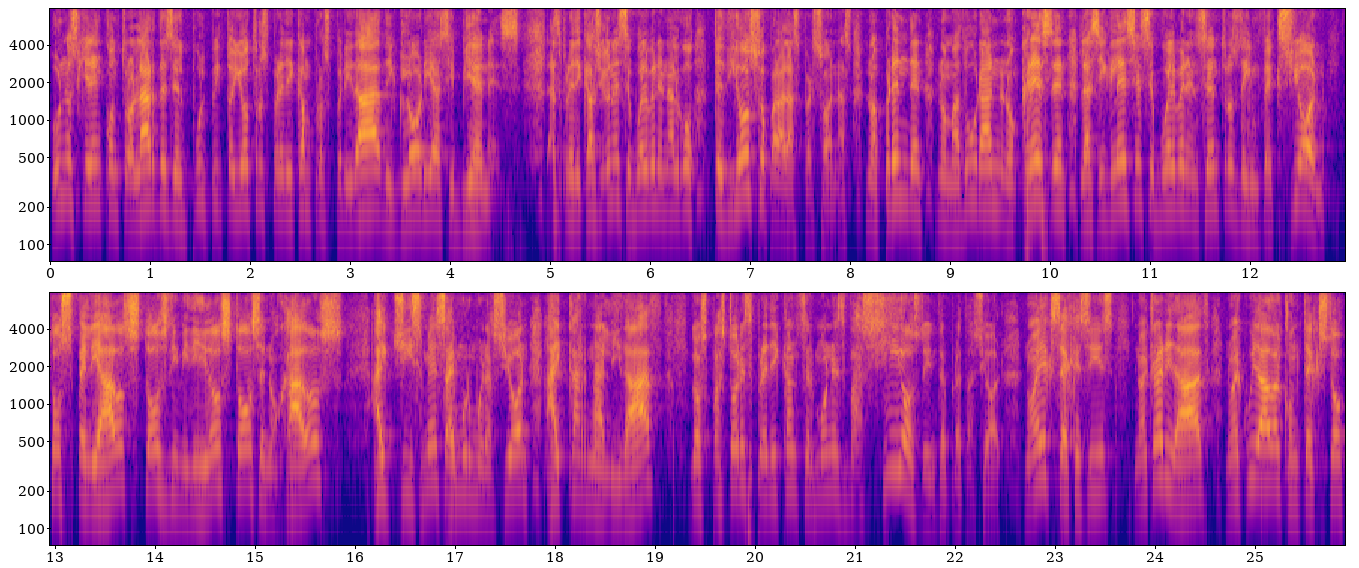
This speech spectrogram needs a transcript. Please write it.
Unos quieren controlar desde el púlpito y otros predican prosperidad y glorias y bienes. Las predicaciones se vuelven en algo tedioso para las personas. No aprenden, no maduran, no crecen. Las iglesias se vuelven en centros de infección. Todos peleados, todos divididos, todos enojados. Hay chismes, hay murmuración, hay carnalidad. Los pastores predican sermones vacíos de interpretación. No hay exégesis, no hay claridad, no hay cuidado al contexto.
